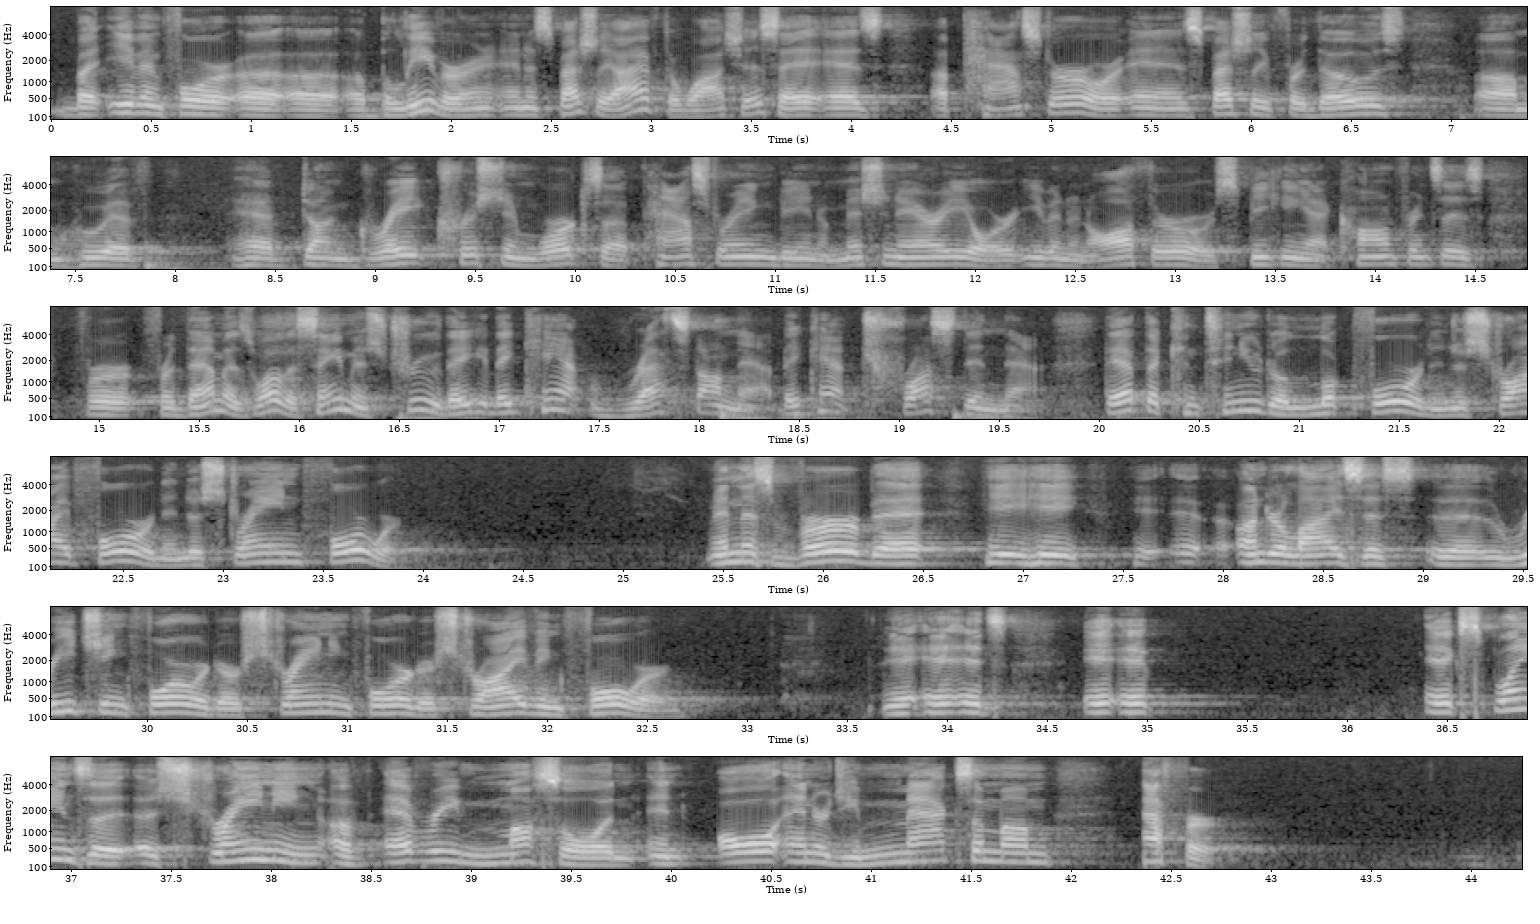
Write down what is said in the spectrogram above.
But even for a, a, a believer, and especially I have to watch this as a pastor, or and especially for those um, who have, have done great Christian works, uh, pastoring, being a missionary, or even an author, or speaking at conferences. For, for them as well, the same is true. They, they can't rest on that. They can't trust in that. They have to continue to look forward and to strive forward and to strain forward. And this verb that he, he, underlies this uh, reaching forward or straining forward or striving forward. It, it's, it, it, it explains a, a, straining of every muscle and, and all energy, maximum effort.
